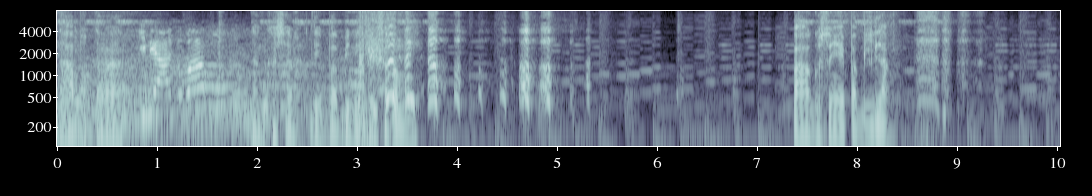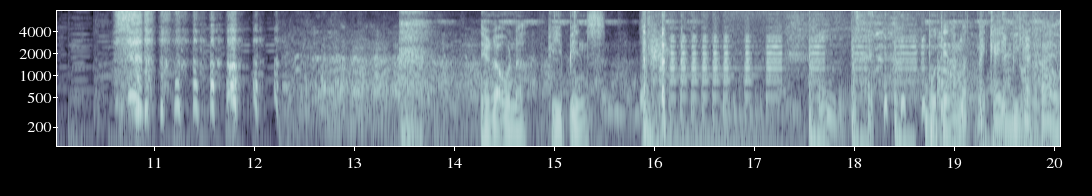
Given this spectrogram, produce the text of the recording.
Naabot na nga. Ginagawa mo. Nang kasya, di ba binigay sa kamay? Baka gusto niya ipabilang. Yung nauna, Philippines. Buti naman may kaibigan tayo.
